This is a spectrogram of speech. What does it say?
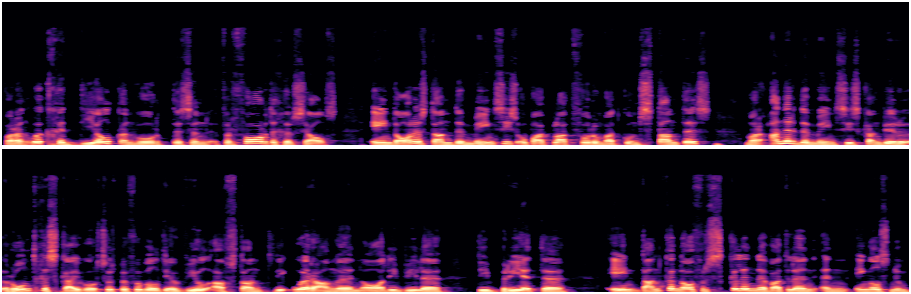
waaraan ook gedeel kan word tussen vervaardigers selfs en daar is dan dimensies op daai platform wat konstant is, maar ander dimensies kan weer rondgeskuif word, soos byvoorbeeld jou wielafstand, die oorhange na die wiele, die breedte en dan kan daar verskillende wat hulle in, in Engels noem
